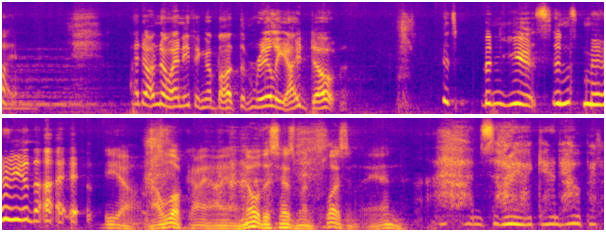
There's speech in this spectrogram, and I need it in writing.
I, I don't know anything about them, really. I don't. Been years since Mary and I. Yeah. Now, look, I, I know this hasn't been pleasant, Anne. Ah, I'm sorry, I can't help it.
